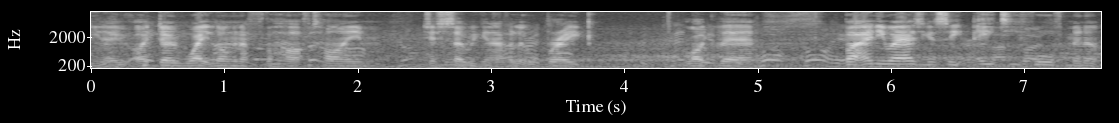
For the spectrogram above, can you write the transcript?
you know, I don't wait long enough for the half time just so we can have a little break, like there. But anyway, as you can see, 84th minute,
